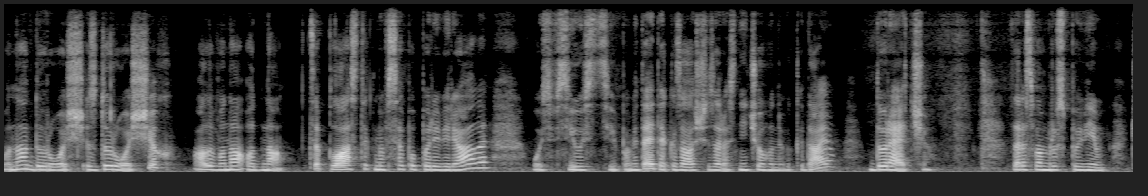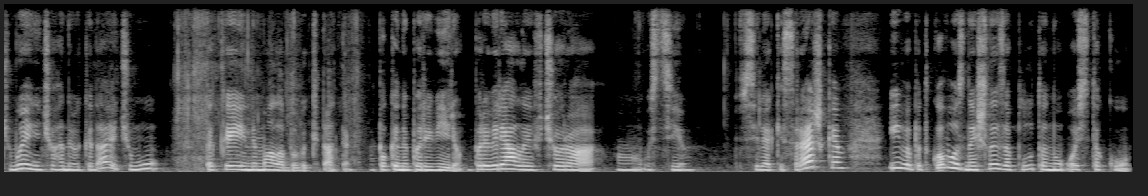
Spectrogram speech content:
вона дорож... з дорожчих, але вона одна. Це пластик, ми все поперевіряли. Ось всі ось ці. Пам'ятаєте, я казала, що зараз нічого не викидаю. До речі, зараз вам розповім, чому я нічого не викидаю, чому такий не мала би викидати, поки не перевірю. Перевіряли вчора о, ось ці всілякі сережки і випадково знайшли заплутану ось таку.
